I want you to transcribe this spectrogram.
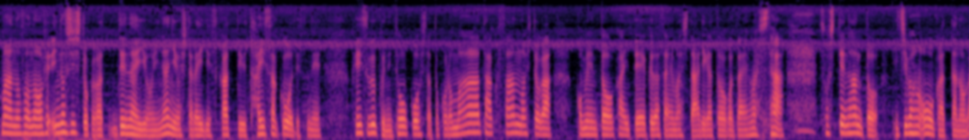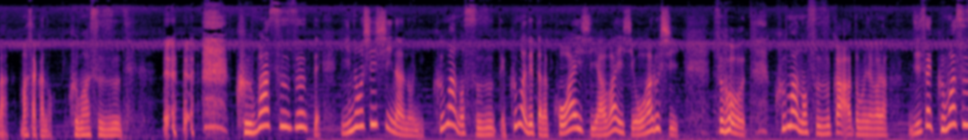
まああのそのイノシシとかが出ないように何をしたらいいですかっていう対策をですね Facebook に投稿したところまあたくさんの人がコメントを書いてくださいました。ありがとうございました。そしてなんと一番多かったのがまさかのクマスズクマ鈴ってイノシシなのにクマの鈴ってクマ出たら怖いしやばいし終わるし。そう。クマの鈴かと思いながら実際クマ鈴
